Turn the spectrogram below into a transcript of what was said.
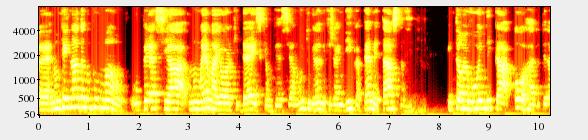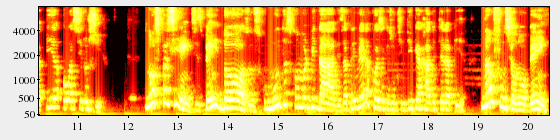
É, não tem nada no pulmão, o PSA não é maior que 10, que é um PSA muito grande, que já indica até metástase, então eu vou indicar ou a radioterapia ou a cirurgia. Nos pacientes bem idosos, com muitas comorbidades, a primeira coisa que a gente indica é a radioterapia. Não funcionou bem,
